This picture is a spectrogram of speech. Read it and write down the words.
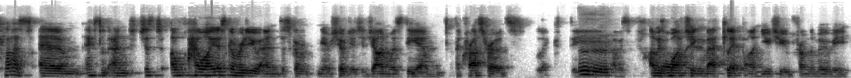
class, um, excellent. And just uh, how I discovered you and discovered you know showed you to John was the um the Crossroads. Like the Mhm. I was I was Oh, watching that clip on YouTube from the movie,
